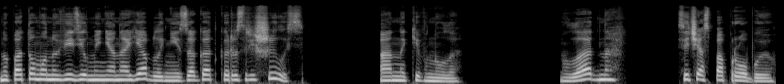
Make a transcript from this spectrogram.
Но потом он увидел меня на яблоне, и загадка разрешилась. Анна кивнула. «Ну ладно, сейчас попробую».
